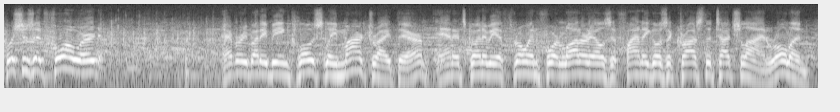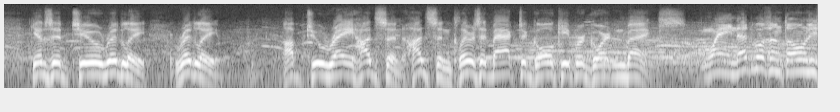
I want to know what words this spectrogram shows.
pushes it forward. Everybody being closely marked right there. And it's going to be a throw in for Lauderdale as it finally goes across the touchline. Roland gives it to Ridley. Ridley up to Ray Hudson. Hudson clears it back to goalkeeper Gordon Banks. Wayne, that wasn't the only,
